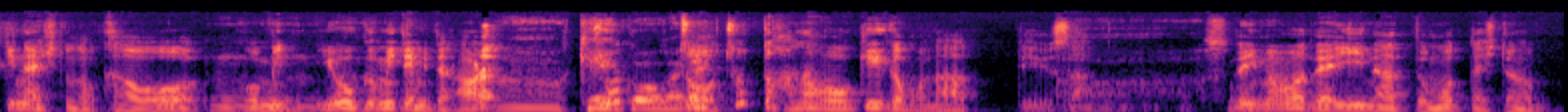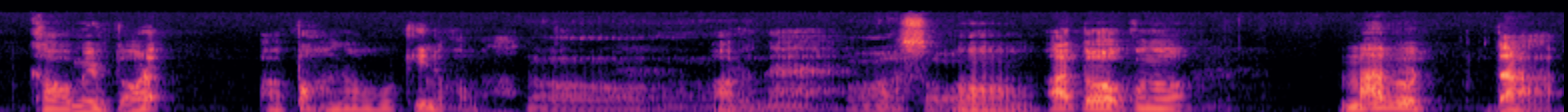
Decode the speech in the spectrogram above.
きな人の顔をこうみよく見てみたら、あれ？傾向がね。ちょっと鼻が大きいかもなっていうさ。で、今までいいなって思った人の顔を見ると、あれ？やっぱ鼻大きいのかもな。あるね。ああそう。うん。あと、この、まぶた、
